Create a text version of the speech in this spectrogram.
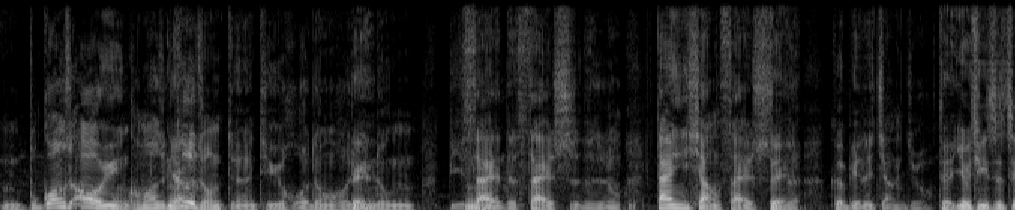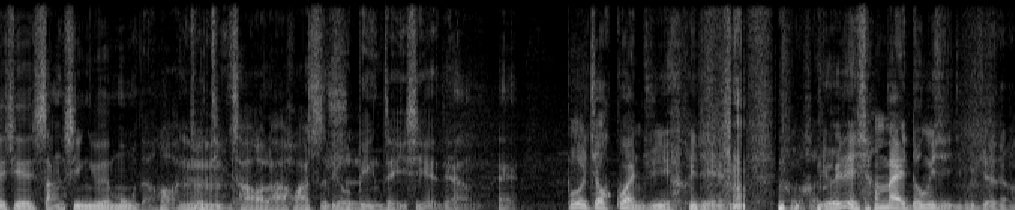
嗯，不光是奥运，恐怕是各种呃体育活动或者对。运动比赛的赛事的这种单项赛事对。的个别的讲究。对，尤其是这些赏心悦目的哈，嗯。就体操啦、花式溜冰这一些这样，哎，不过叫冠军有一点，有一点像卖东西，你不觉得吗？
